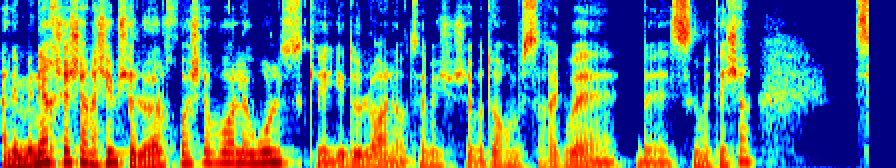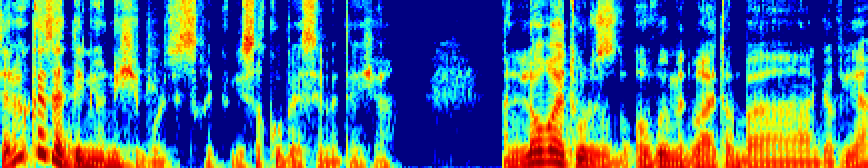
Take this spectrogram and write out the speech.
אני מניח שיש אנשים שלא ילכו השבוע לוולס, כי יגידו, לא, אני רוצה מישהו שבטוח משחק ב-29. זה לא כזה דמיוני שוולס ישחקו ב-29. אני לא רואה את וולס עוברים את ברייטון בגביע,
